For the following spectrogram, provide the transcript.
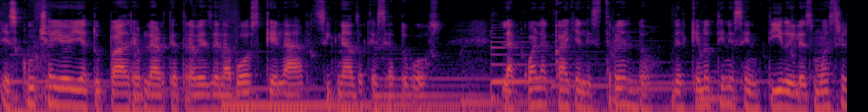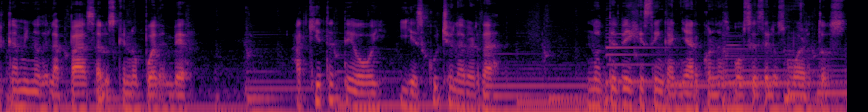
Escucha y oye a tu Padre hablarte a través de la voz que Él ha asignado que sea tu voz, la cual acalla el estruendo del que no tiene sentido y les muestra el camino de la paz a los que no pueden ver. Aquíétate hoy y escucha la verdad. No te dejes engañar con las voces de los muertos,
